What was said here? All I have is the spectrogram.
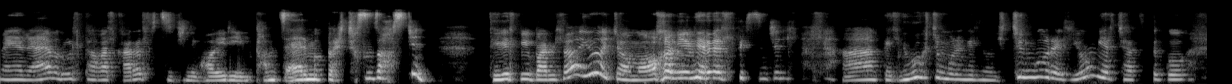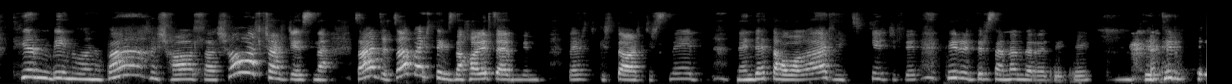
маяг амар үл тагаал гараал утсан чинь нэг хоёрын юм том зармаг барьчихсан зогсож чинь. Тэгэл би баг л юу яж юм оохон юм яриад тэгсэн чинь л аа гэл нөгөө ч юм уу ингээл нөгөө ичингүүрэл юм ярьж чаддаггүй. Тэгэхээр би нөгөө баахан шоолоо шоолч орж ирсэн аа. За за баяртай гэсэн хоёр зарим барьж гэртээ орж ирсэн ээ. Нандата хуваагаа л иччихэж лээ. Тэр өдөр санаанд дараад идэв. Тэр тэр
